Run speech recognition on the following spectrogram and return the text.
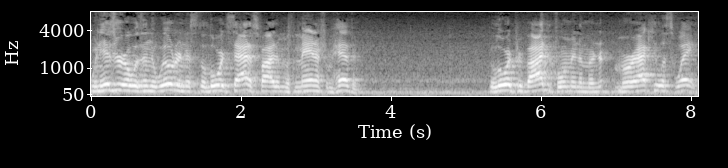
When Israel was in the wilderness, the Lord satisfied them with manna from heaven. The Lord provided for them in a miraculous way.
